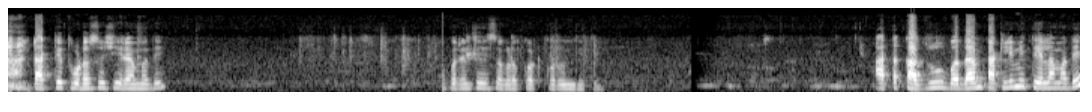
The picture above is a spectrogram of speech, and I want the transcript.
टाकते थोडंसं शिऱ्यामध्ये. तोपर्यंत हे सगळं कट करून घेते. आता काजू बदाम टाकले मी तेलामध्ये.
